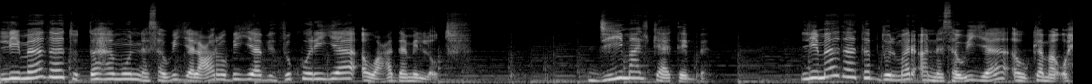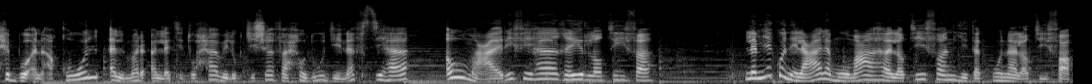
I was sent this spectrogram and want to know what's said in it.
لماذا تتهم النسوية العربية بالذكورية أو عدم اللطف؟ ديما الكاتب لماذا تبدو المرأة النسوية أو كما أحب أن أقول المرأة التي تحاول اكتشاف حدود نفسها أو معارفها غير لطيفة؟ لم يكن العالم معها لطيفا لتكون لطيفة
